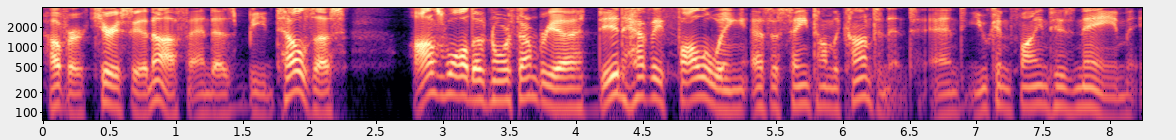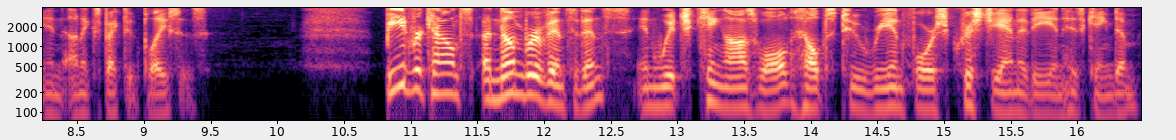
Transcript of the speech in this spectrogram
However, curiously enough, and as Bede tells us, Oswald of Northumbria did have a following as a saint on the continent, and you can find his name in unexpected places. Bede recounts a number of incidents in which King Oswald helped to reinforce Christianity in his kingdom.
